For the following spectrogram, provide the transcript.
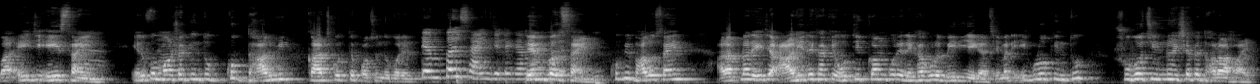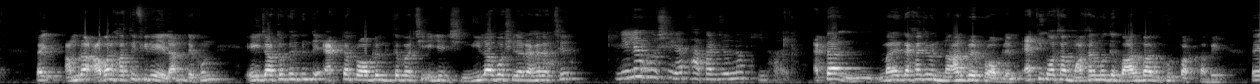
বা এই যে এই সাইন এরকম মানুষরা কিন্তু খুব ধার্মিক কাজ করতে পছন্দ করেন। টেম্পল সাইন যেটাকে টেম্পল সাইন খুবই ভালো সাইন। আর আপনার এই যে আড়ি রেখাকে অতিক্রম করে রেখাগুলো বেরিয়ে গেছে মানে এগুলো কিন্তু শুভ চিহ্ন হিসেবে ধরা হয়। তাই আমরা আবার হাতে ফিরে এলাম দেখুন এই জাতকের কিন্তু একটা প্রবলেম দিতে পারছি এই যে নীলাভ শিলা দেখা যাচ্ছে। নীলাভ শিলা থাকার জন্য কি হয়? একটা মানে দেখা যাবে নার্ভের প্রবলেম একই কথা মাথার মধ্যে বারবার ঘুরপাক খাবে। তাই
